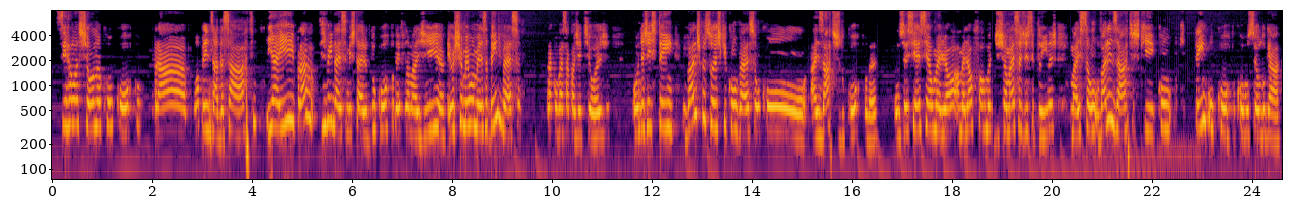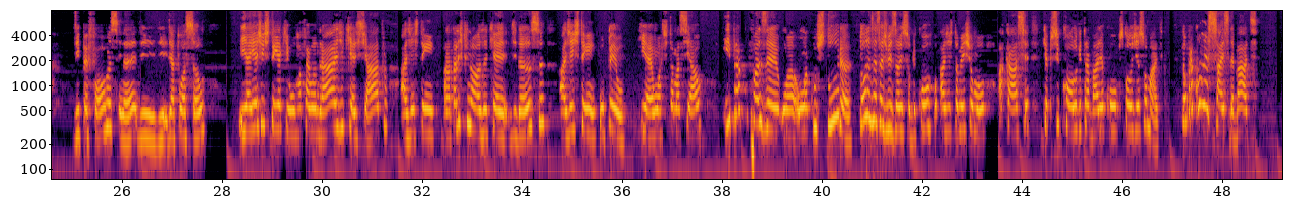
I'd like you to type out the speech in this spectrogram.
se relaciona com o corpo para o aprendizado dessa arte. E aí, para desvendar esse mistério do corpo dentro da magia, eu chamei uma mesa bem diversa para conversar com a gente hoje onde a gente tem várias pessoas que conversam com as artes do corpo, né? Eu não sei se esse é o melhor, a melhor forma de chamar essas disciplinas, mas são várias artes que, com, que têm o corpo como seu lugar de performance, né? De, de, de atuação. E aí a gente tem aqui o Rafael Andrade, que é de teatro, a gente tem a Natália Espinosa, que é de dança, a gente tem o Peu, que é um artista marcial, e para fazer uma, uma costura, todas essas visões sobre corpo, a gente também chamou a Cássia, que é psicóloga e trabalha com psicologia somática. Então, para começar esse debate,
